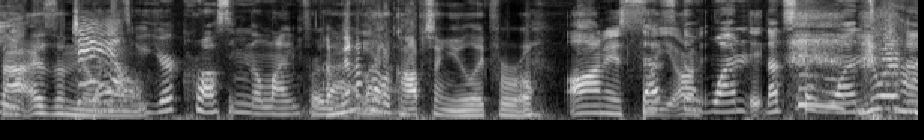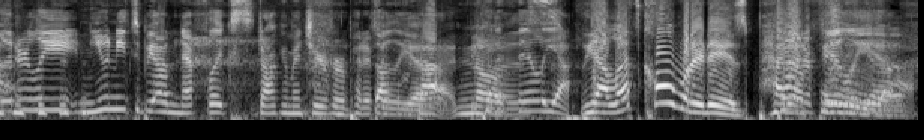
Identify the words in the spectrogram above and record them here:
that is a that's- no. you're crossing the line for that. I'm gonna call the cops on you, like for real. honestly That's on- the one. That's the one. you are time- literally you need to be on Netflix documentary for pedophilia That- no. Pedophilia. Yeah, let's call it what it is. Pedophilia. Pedophilia.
